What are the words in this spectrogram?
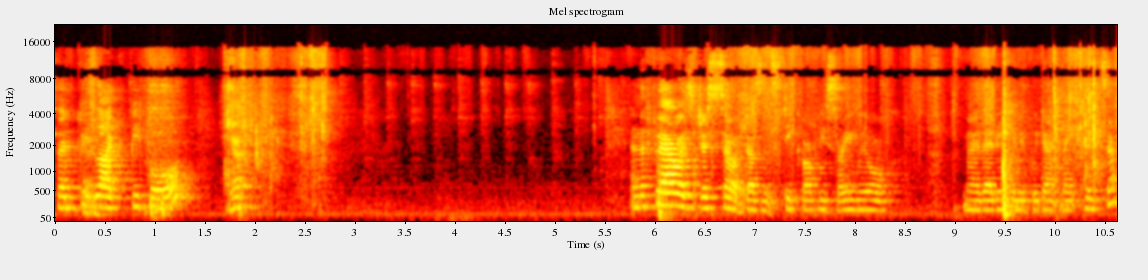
So bit like before. Yeah. And the flour is just so it doesn't stick, obviously. We all know that even if we don't make pizza.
